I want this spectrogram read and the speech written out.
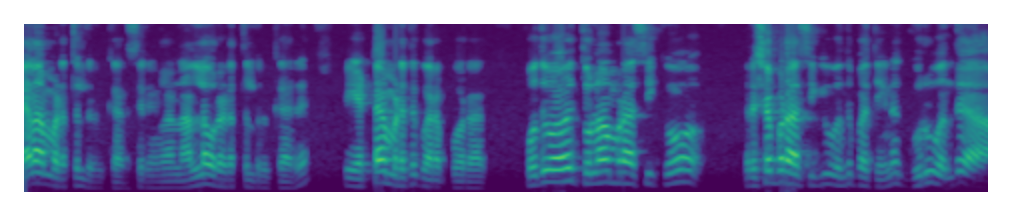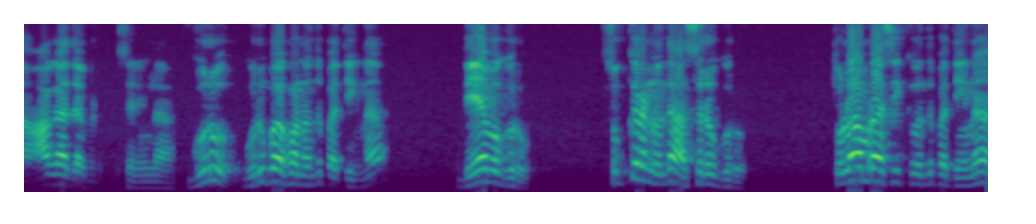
ஏழாம் இடத்துல இருக்காரு சரிங்களா? நல்ல ஒரு இடத்துல இருக்காரு. இப்போ எட்டாம் இடத்துக்கு வர போறாரு பொதுவாகவே துலாம் ராசிக்கும் ரிஷபராசிக்கு வந்து பாத்தீங்கன்னா குரு வந்து ஆகாதவர் சரிங்களா? குரு குரு பகவான் வந்து பாத்தீங்கன்னா தேவகுரு சுக்கிரன் வந்து அசுர குரு துலாம் ராசிக்கு வந்து பாத்தீங்கன்னா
